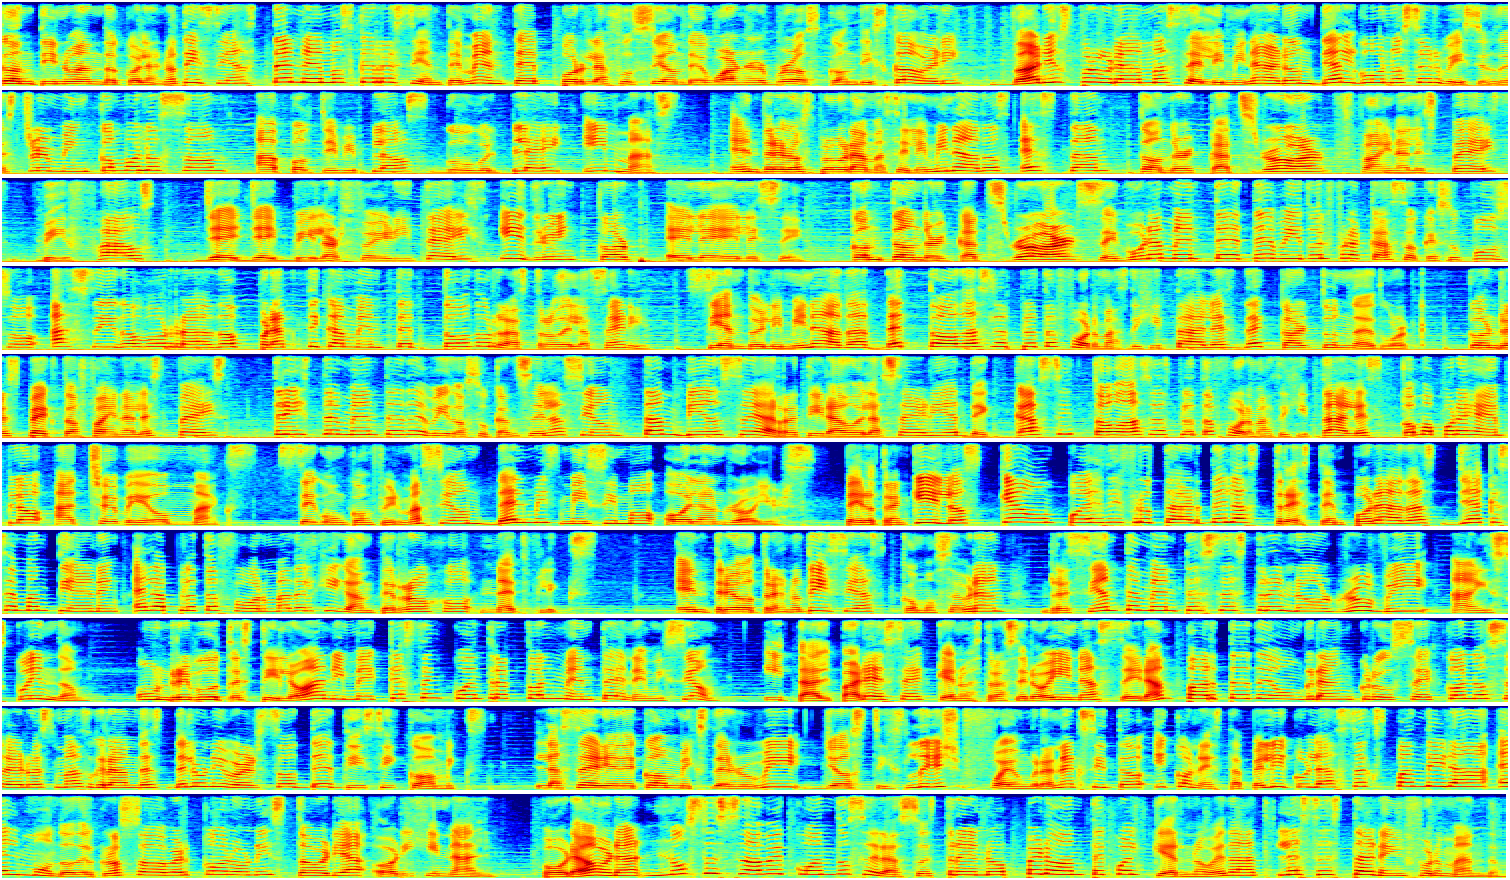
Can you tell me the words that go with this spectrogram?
Continuando con las noticias, tenemos que recientemente, por la fusión de Warner Bros. con Discovery, varios programas se eliminaron de algunos servicios de streaming como lo son Apple TV Plus, Google Play y más. Entre los programas eliminados están Thundercats Roar, Final Space, Beef House, JJ Billard's Fairy Tales y Dream Corp LLC. Con Thundercats Roar, seguramente debido al fracaso que supuso, ha sido borrado prácticamente todo rastro de la serie, siendo eliminada de todas las plataformas digitales de Cartoon Network. Con respecto a Final Space, tristemente debido a su cancelación, también se ha retirado la serie de casi todas las plataformas digitales, como por ejemplo HBO Max, según confirmación del mismísimo Olan Rogers. Pero tranquilos, que aún puedes disfrutar de las tres temporadas ya que se mantienen en la plataforma del gigante rojo Netflix. Entre otras noticias, como sabrán, recientemente se estrenó Ruby Ice Kingdom, un reboot estilo anime que se encuentra actualmente en emisión. Y tal parece que nuestras heroínas serán parte de un gran cruce con los héroes más grandes del universo de DC Comics. La serie de cómics de Ruby, Justice Leash, fue un gran éxito y con esta película se expandirá el mundo del crossover con una historia original. Por ahora no se sabe cuándo será su estreno, pero ante cualquier novedad les estaré informando.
